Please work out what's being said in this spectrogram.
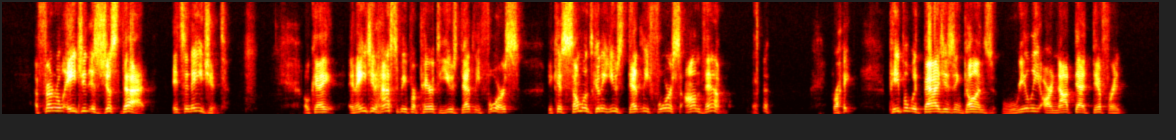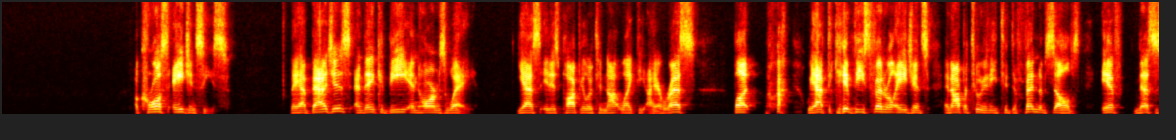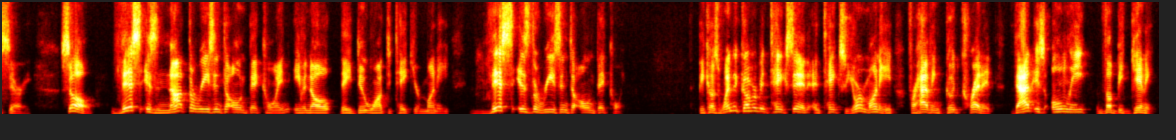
A federal agent is just that. It's an agent. Okay. An agent has to be prepared to use deadly force because someone's going to use deadly force on them. right? People with badges and guns really are not that different across agencies. They have badges and they could be in harm's way. Yes, it is popular to not like the IRS, but we have to give these federal agents an opportunity to defend themselves if necessary. So, this is not the reason to own Bitcoin, even though they do want to take your money. This is the reason to own Bitcoin. Because when the government takes in and takes your money for having good credit, that is only the beginning.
